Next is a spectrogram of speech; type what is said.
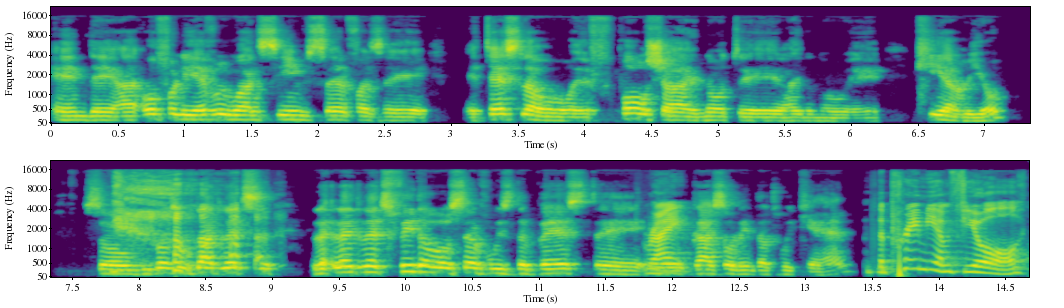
And uh, hopefully everyone sees himself as a, a, Tesla or a Porsche and not, a, I don't know, a Kia Rio. So because of that, let's let, let, us feed ourselves with the best uh, right. uh, gasoline that we can. The premium fuel.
